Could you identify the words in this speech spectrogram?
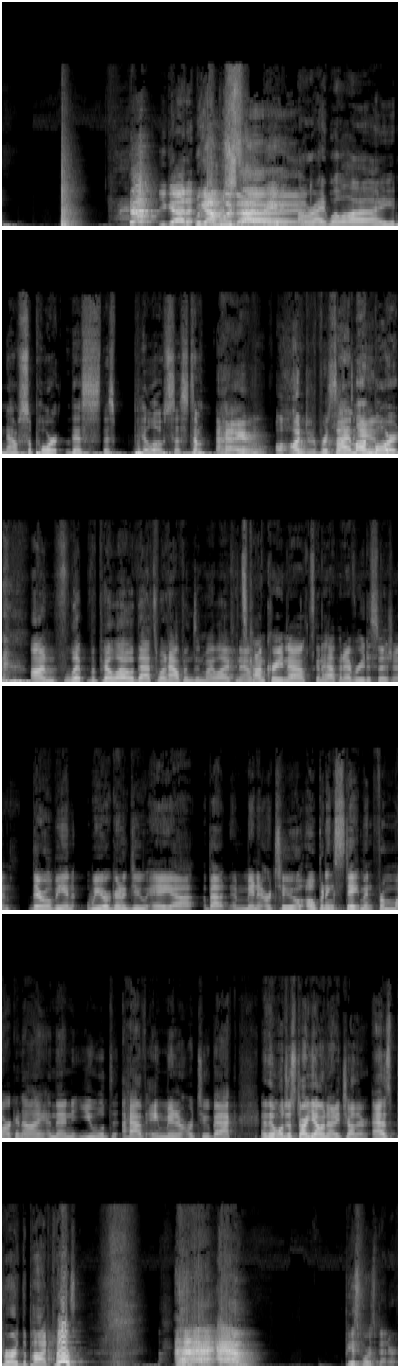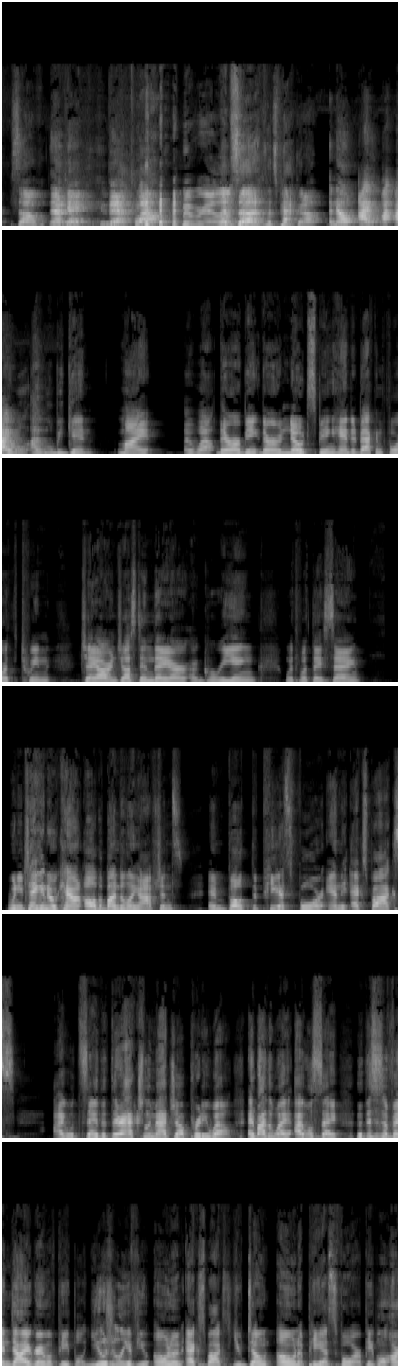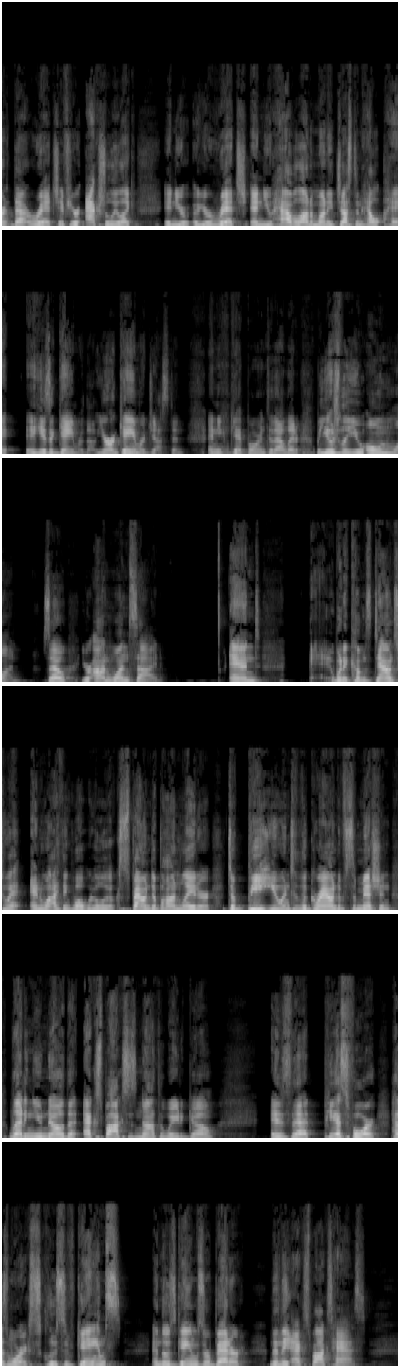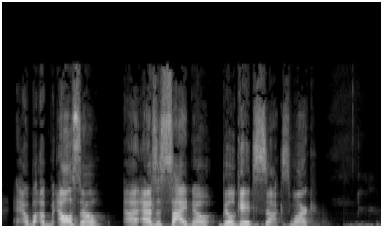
You got it. We got Blue blue side, baby. side. All right. Well, I now support this this pillow system. I am hundred percent. I'm on board. On flip the pillow. That's what happens in my life now. concrete now. It's gonna happen every decision. there will be an. We are going to do a uh, about a minute or two opening statement from Mark and I, and then you will have a minute or two back, and then we'll just start yelling at each other as per the podcast. Ahem. PS4 is better. So okay, Yeah, wow. Moving right along. let's uh let's pack it up. No, I I, I will I will begin my. Uh, Well, there are being there are notes being handed back and forth between Jr. and Justin. They are agreeing with what they say. When you take into account all the bundling options and both the PS4 and the Xbox, I would say that they actually match up pretty well. And by the way, I will say that this is a Venn diagram of people. Usually, if you own an Xbox, you don't own a PS4. People aren't that rich. If you're actually like, and you're you're rich and you have a lot of money, Justin, hel- hey, he's a gamer though. You're a gamer, Justin, and you can get more into that later. But usually, you own one, so you're on one side. And when it comes down to it, and I think what we will expound upon later, to beat you into the ground of submission, letting you know that Xbox is not the way to go, is that PS4 has more exclusive games, and those games are better than the Xbox has. But, um, Also, uh, as a side note, Bill Gates sucks. Mark?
